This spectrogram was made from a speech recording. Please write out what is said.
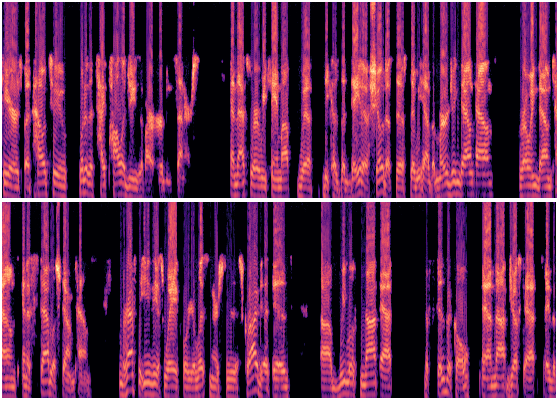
tiers, but how to what are the typologies of our urban centers? And that's where we came up with because the data showed us this that we have emerging downtowns, growing downtowns, and established downtowns. And perhaps the easiest way for your listeners to describe it is uh, we look not at the physical and not just at, say, the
